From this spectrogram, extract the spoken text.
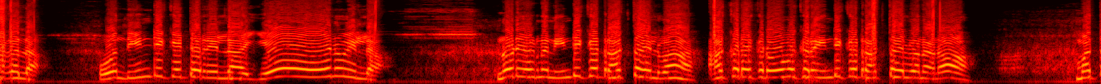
ಆಗಲ್ಲ. ಒಂದು ಇಂಡಿಕೇಟರ್ ಇಲ್ಲ, ಏನೂ ಇಲ್ಲ. ನೋಡಿ, ಇವಾಗ ನಾನು ಇಂಡಿಕೇಟರ್ ಆಗ್ತಾ ಇಲ್ವಾ? ಆ ಕಡೆ ಕಡೆ ಹೋಗ್ಬೇಕಾದ್ರೆ ಇಂಡಿಕೇಟರ್ ಆಗ್ತಾ ಇಲ್ವಾ ನಾನು? ಮತ್ತ?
